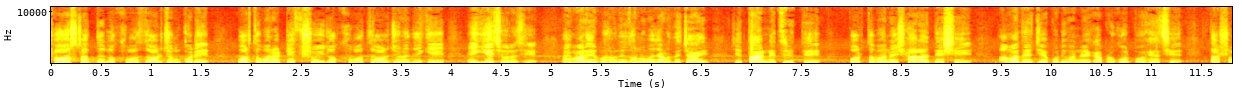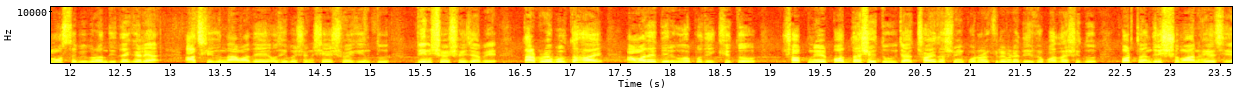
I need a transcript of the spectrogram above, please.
সহস্রাব্দের লক্ষ্যমাত্রা অর্জন করে বর্তমানে টেকসই লক্ষ্যমাত্রা অর্জনের দিকে এগিয়ে চলেছে। আমি মাননীয় প্রধানমন্ত্রী ধন্যবাদ জানাতে চাই যে তার নেতৃত্বে বর্তমানে সারা দেশে আমাদের যে পরিমাণ মেগা প্রকল্প হয়েছে, তার সমস্ত বিবরণ দিতে গেলে আজকে কিন্তু আমাদের অধিবেশন শেষ হয়ে কিন্তু দিন শেষ হয়ে যাবে। তারপরে বলতে হয়, আমাদের দীর্ঘ প্রতীক্ষিত স্বপ্নের পদ্মা সেতু, যা ছয় দশমিক পনেরো কিলোমিটার দীর্ঘ পদ্মা সেতু বর্তমানে দৃশ্যমান হয়েছে।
